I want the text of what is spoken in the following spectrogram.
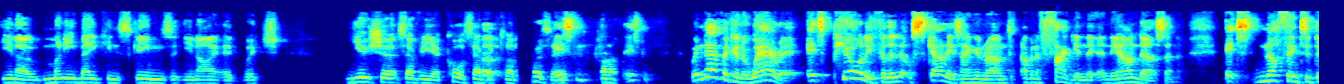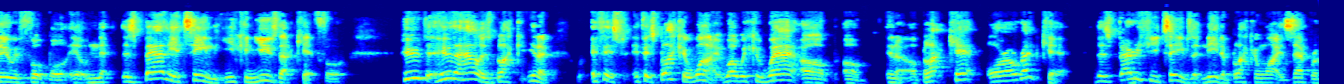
you know, money making schemes at United, which new shirts every year. Of course, every club does it. It's, but- it's, we're never going to wear it. It's purely for the little scallies hanging around having a fag in the in the Arndale Centre. It's nothing to do with football. It'll, ne- there's barely a team that you can use that kit for. Who the, who the hell is black? You know, if it's if it's black and white, well, we could wear our, our you know a black kit or a red kit. There's very few teams that need a black and white zebra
